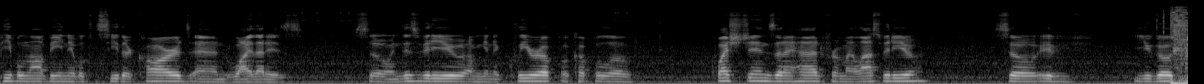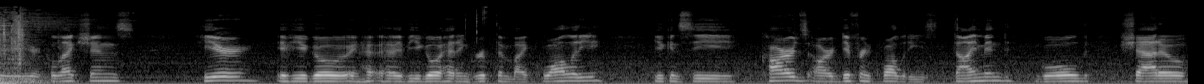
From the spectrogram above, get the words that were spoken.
people not being able to see their cards and why that is. So in this video, I'm going to clear up a couple of questions that I had from my last video. So if you go to your collections, here if you go and if you go ahead and group them by quality you can see cards are different qualities. Diamond gold shadow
